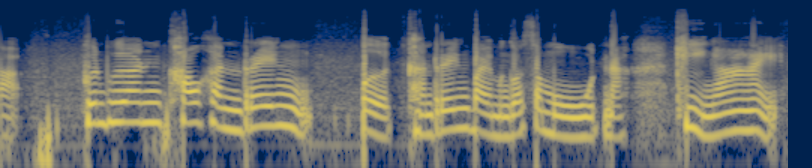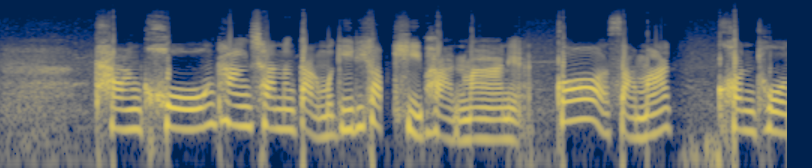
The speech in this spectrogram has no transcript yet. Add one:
อะเพื่อนๆเข้าคันเร่ง เปิดคันเร่งไปมันก็สมูทนะขี่ง่าย ทางโค้งทางชันต่างๆ เมื่อกี้ที่ขับขี่ผ่านมาเนี่ยก็สามารถคอนโทรล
